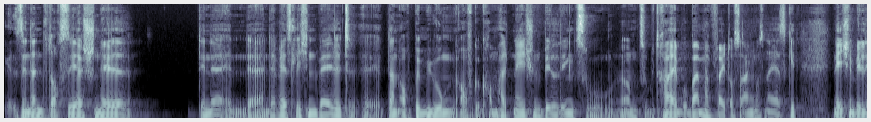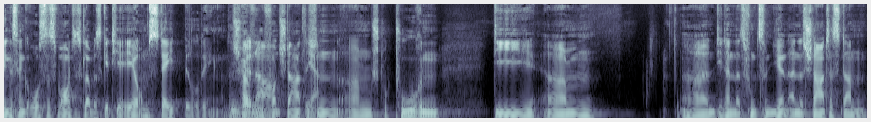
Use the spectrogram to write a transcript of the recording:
sind dann doch sehr schnell in der, in der, in der westlichen Welt äh, dann auch Bemühungen aufgekommen, halt Nation Building zu, ähm, zu betreiben, wobei man vielleicht auch sagen muss, naja, es geht, Nation Building ist ein großes Wort, ich glaube, es geht hier eher um State Building, das Schaffen genau. von staatlichen ja. ähm, Strukturen, die, ähm, äh, die dann das Funktionieren eines Staates dann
